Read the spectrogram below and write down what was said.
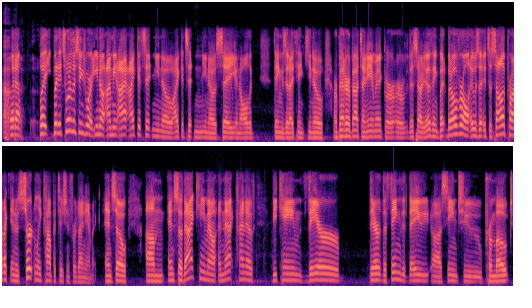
But uh, but but it's one of those things where you know, I mean, I, I could sit and you know, I could sit and you know say you know all the things that I think you know are better about Dynamik or, or this or the other thing. But but overall, it was a, it's a solid product and it's certainly competition for Dynamik. And so um and so that came out and that kind of became their they're the thing that they uh, seem to promote.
